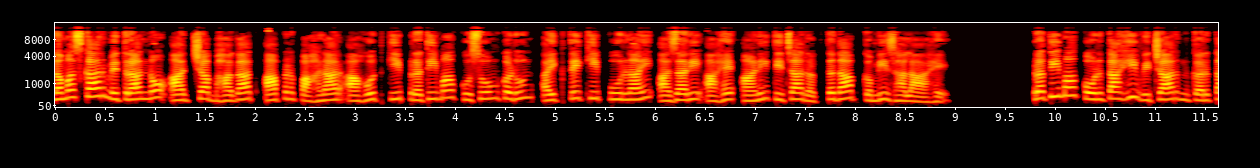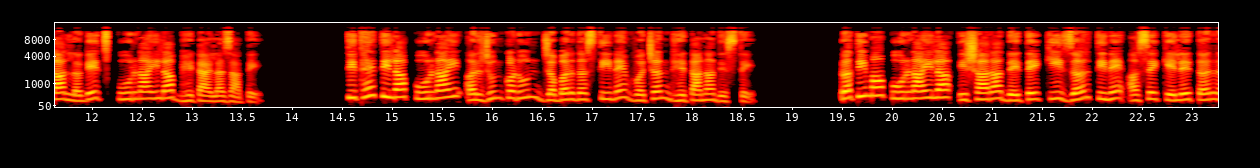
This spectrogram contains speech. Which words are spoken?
नमस्कार मित्रांनो आजच्या भागात आपण पाहणार आहोत की प्रतिमा कुसुमकडून ऐकते की पूर्णाई आजारी आहे आणि तिचा रक्तदाब कमी झाला आहे. प्रतिमा कोणताही विचार न करता लगेच पूर्णाईला भेटायला जाते. तिथे तिला पूर्णाई अर्जुनकडून जबरदस्तीने वचन घेताना दिसते. प्रतिमा पूर्णाईला इशारा देते की जर तिने असे केले तर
